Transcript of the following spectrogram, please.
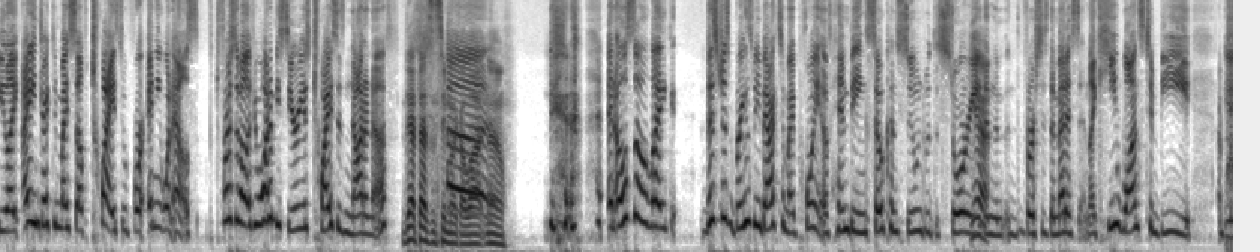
be like, I injected myself twice before anyone else. First of all, if you want to be serious, twice is not enough. That doesn't seem like a lot, uh, no. and also like this just brings me back to my point of him being so consumed with the story Yeah. and the, versus the medicine. Like he wants to be a Yeah.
